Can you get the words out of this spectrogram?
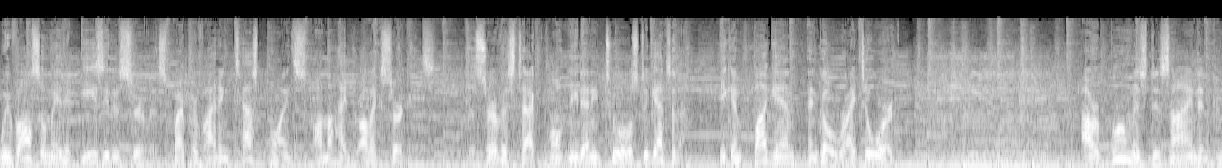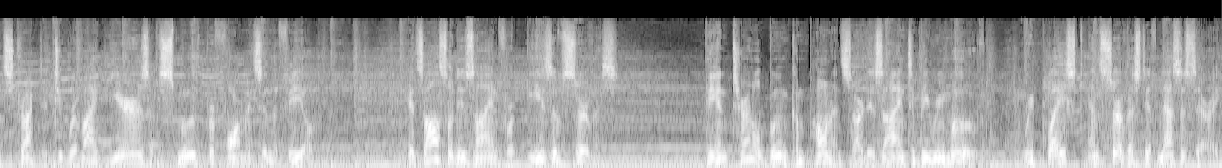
We've also made it easy to service by providing test points on the hydraulic circuits. The service tech won't need any tools to get to them. He can plug in and go right to work. Our boom is designed and constructed to provide years of smooth performance in the field. It's also designed for ease of service. The internal boom components are designed to be removed, replaced and serviced if necessary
